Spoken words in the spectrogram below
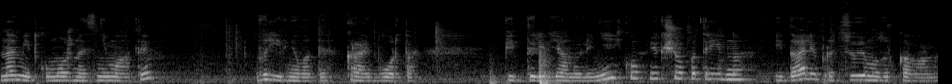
Намітку можна знімати, вирівнювати край борта під дерев'яну лінійку, якщо потрібно, і далі працюємо з рукавами.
